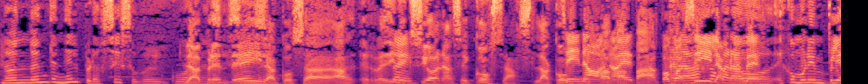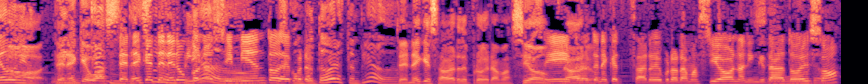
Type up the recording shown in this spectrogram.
No, no entendí el proceso por el cual. La aprendés y la cosa ha- redirección hace cosas, la compu, Sí, no, pa, no pa, es- pa. tampoco Trabaja así la para aprendés. vos. Es como un empleado. No, vir- tenés Me que vos- encanta, Tenés que es tener un empleado. conocimiento La de pro- computadora es tu empleado. Tenés que saber de programación, Sí, claro. pero tenés que saber de programación, alguien que te haga todo Seguro. eso.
